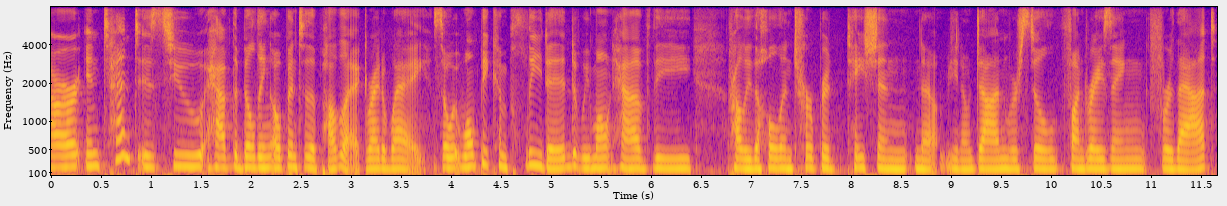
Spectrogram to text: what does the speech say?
Our intent is to have the building open to the public right away. So, it won't be completed. We won't have the probably the whole interpretation no, you know, done. We're still fundraising for that.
